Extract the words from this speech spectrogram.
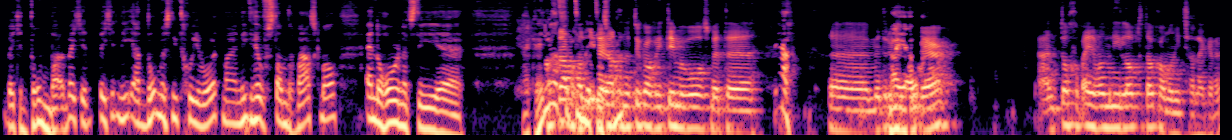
beetje dom. Een beetje, beetje, ja, dom is niet het goede woord, maar niet heel verstandig basketbal. En de Hornets die, ja, ik weet niet wat voor had het natuurlijk over die Timberwolves met, ja. met Rudy Gobert. Ja, en toch op een of andere manier loopt het ook allemaal niet zo lekker, hè?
